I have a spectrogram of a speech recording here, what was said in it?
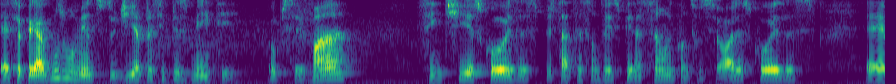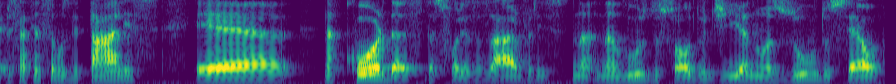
É, você vai pegar alguns momentos do dia para simplesmente observar, sentir as coisas, prestar atenção na sua respiração enquanto você olha as coisas, é, prestar atenção nos detalhes, é, na cor das, das folhas das árvores, na, na luz do sol do dia, no azul do céu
